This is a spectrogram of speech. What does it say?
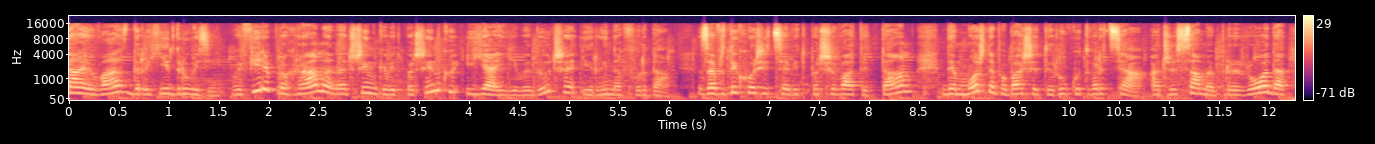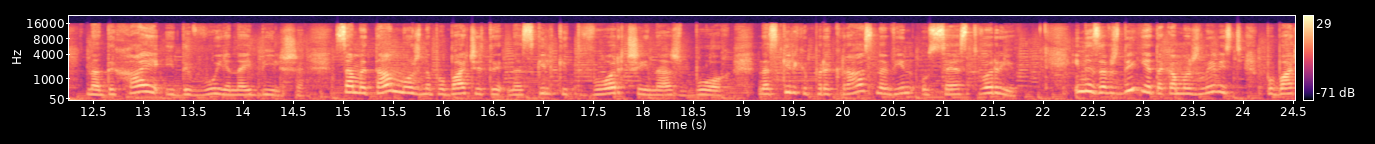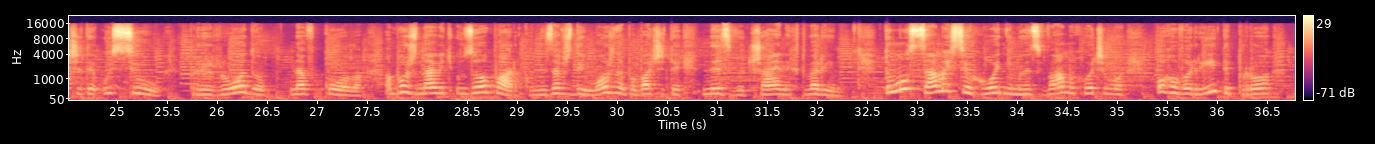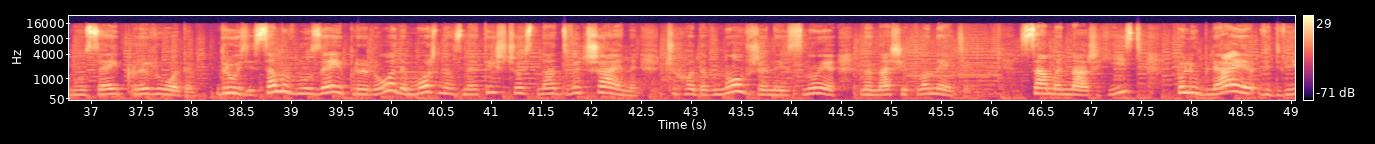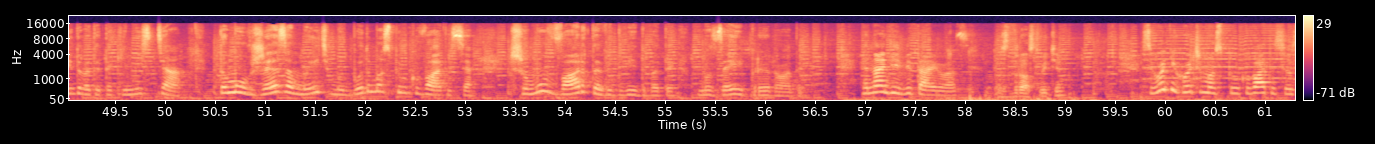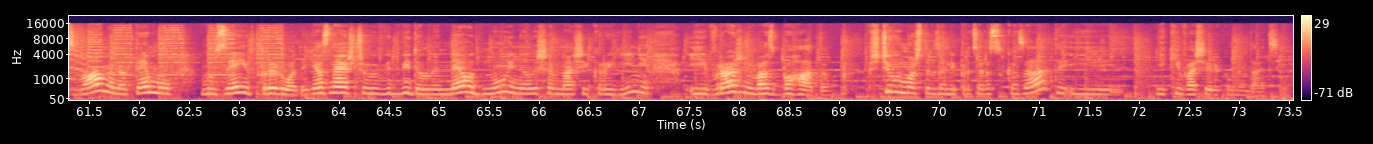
Вітаю вас, дорогі друзі! В ефірі програма Начинка відпочинку і я, її ведуча Ірина Фурда. Завжди хочеться відпочивати там, де можна побачити руку творця, адже саме природа надихає і дивує найбільше. Саме там можна побачити, наскільки творчий наш Бог, наскільки прекрасно він усе створив. І не завжди є така можливість побачити усю природу навколо, або ж навіть у зоопарку не завжди можна побачити незвичайних тварин. Тому саме сьогодні ми з вами хочемо поговорити про музей природи. Друзі, саме в музеї природи можна знайти щось надзвичайне, чого давно вже не існує на нашій планеті. Саме наш гість полюбляє відвідувати такі місця. Тому вже за мить ми будемо спілкуватися, чому варто відвідувати музеї природи. Геннадій, вітаю вас! Здравствуйте. Сьогодні хочемо спілкуватися з вами на тему музеїв природи. Я знаю, що ви відвідали не одну і не лише в нашій країні, і вражень у вас багато. Що ви можете взагалі про це розказати, і які ваші рекомендації?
